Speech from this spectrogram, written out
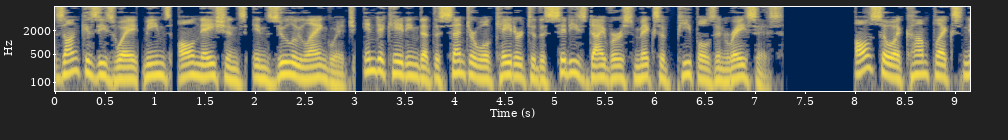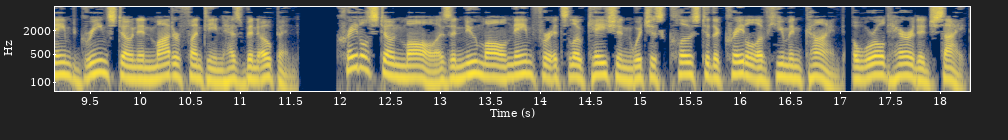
Zonkazizwe means all nations in Zulu language, indicating that the centre will cater to the city's diverse mix of peoples and races. Also a complex named Greenstone in Modderfontein has been opened. Cradlestone Mall is a new mall named for its location which is close to the Cradle of Humankind, a World Heritage Site.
